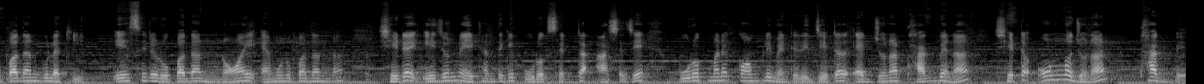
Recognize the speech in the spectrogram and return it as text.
উপাদানগুলা কি? এ সেটের উপাদান নয় এমন উপাদান না? সেটা এই জন্য এখান থেকে পূরক সেটটা আসে যে, পূরক মানে কমপ্লিমেন্টারি যেটা একজনার থাকবে না, সেটা অন্যজনার থাকবে।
